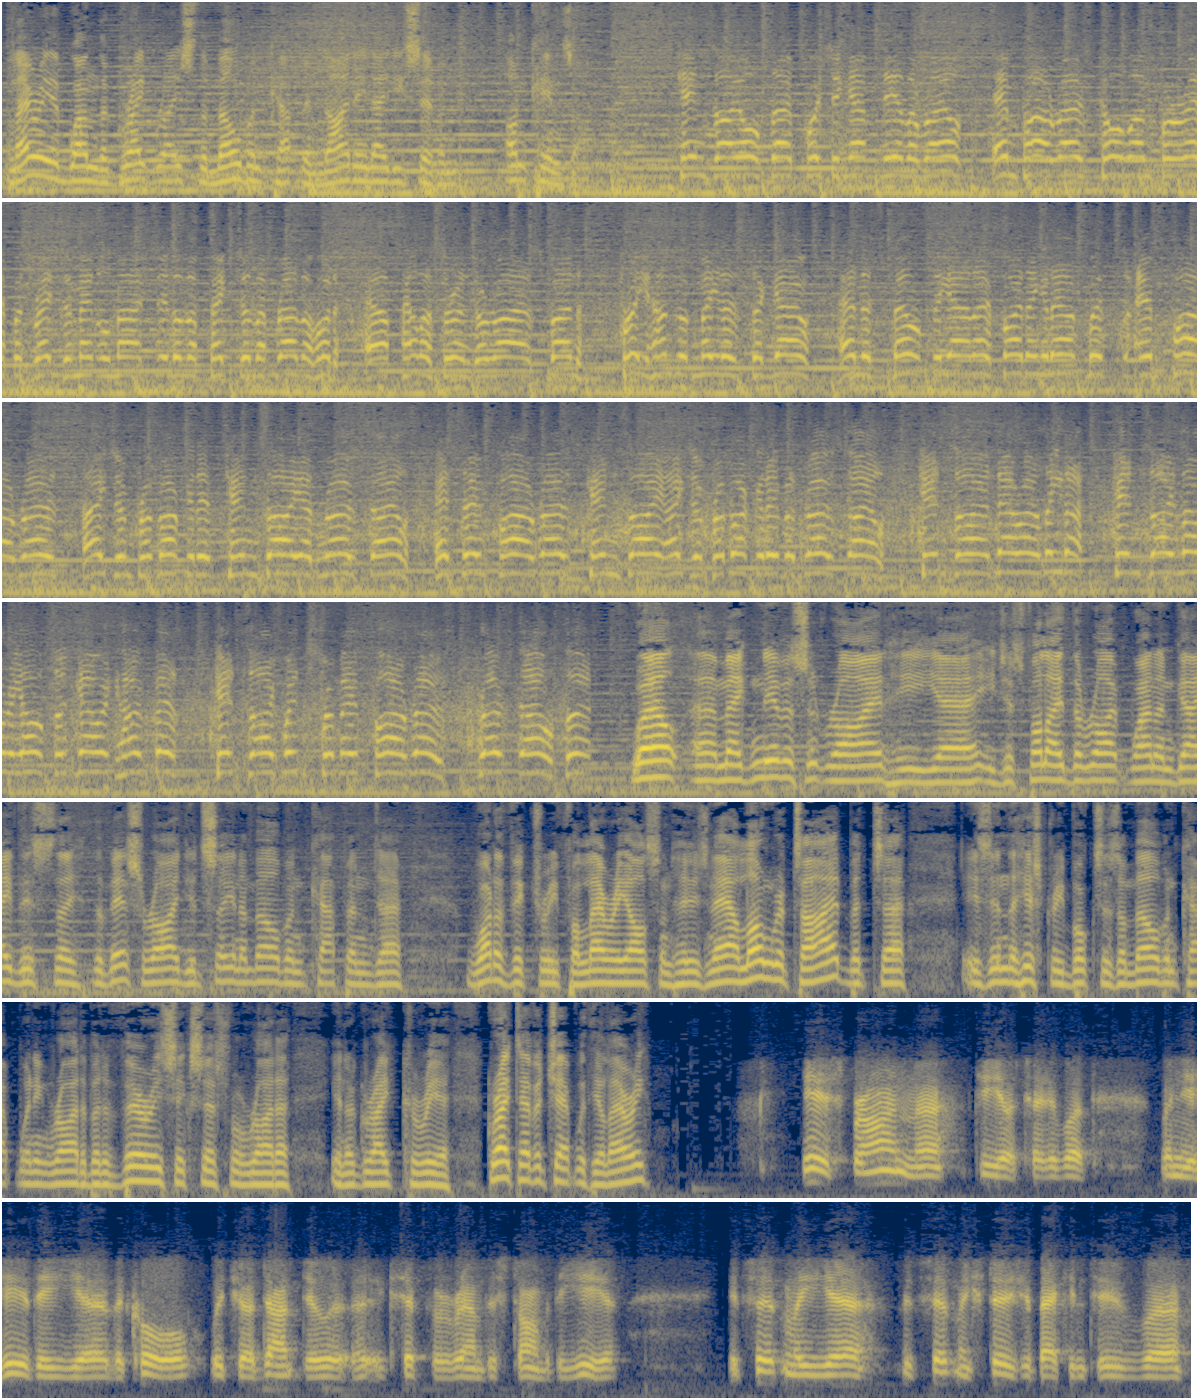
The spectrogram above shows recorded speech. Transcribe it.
Larry had won the great race, the Melbourne Cup, in 1987 on Kensei. Kensei also pushing up near the rails. Empire Rose call on for effort. Regimental march into the picture. The Brotherhood, our Palliser and Darius Spun. 300 metres to go, and it's Melciano fighting it out with Empire Rose, Agent Provocative, Kensei and Rosedale. It's Empire Rose, Kensei, Agent Provocative and Rosedale. Kensei a narrow leader. Kensei, Larry Olsen going home best. Kensei wins from Empire Rose. Rosedale third. Well, a magnificent ride. He uh, he just followed the right one and gave this the, the best ride you'd see in a Melbourne Cup. And uh, what a victory for Larry Olsen, who's now long retired, but uh, is in the history books as a Melbourne Cup winning rider, but a very successful rider in a great career. Great to have a chat with you, Larry. Yes, Brian. Uh, gee, I tell you what, when you hear the uh, the call, which I don't do uh, except for around this time of the year, it certainly uh, it certainly stirs you back into uh,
